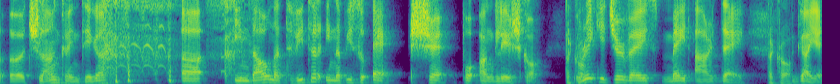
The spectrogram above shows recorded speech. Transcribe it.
uh, članka in tega uh, in dal na Twitter in napisal, e, še po angliško. Tako. Ricky Gervais made our day. Tako. Ga je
